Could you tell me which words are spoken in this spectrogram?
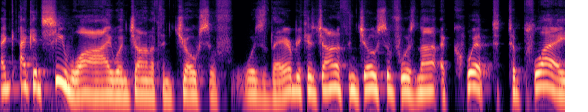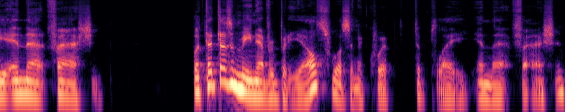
I, I could see why when Jonathan Joseph was there, because Jonathan Joseph was not equipped to play in that fashion. But that doesn't mean everybody else wasn't equipped to play in that fashion.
